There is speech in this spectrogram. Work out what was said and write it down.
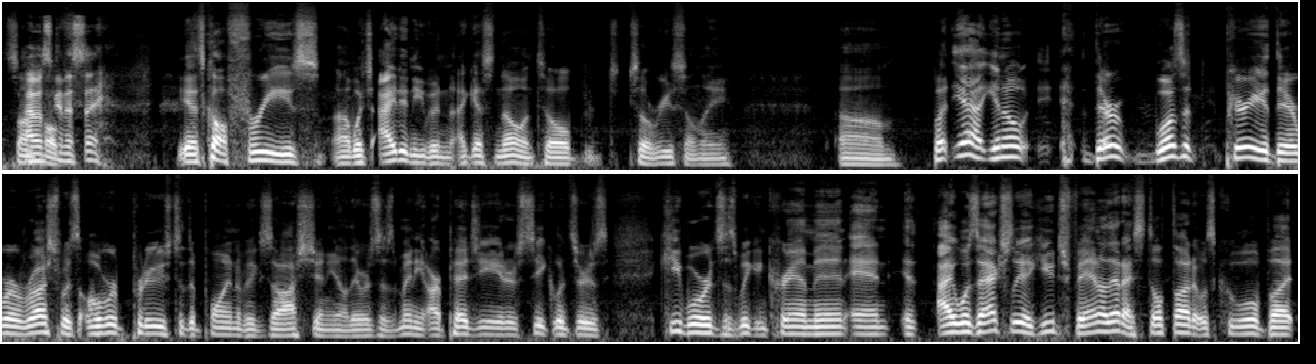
song. I was going to say, yeah, it's called Freeze, uh, which I didn't even I guess know until until recently. Um, but yeah, you know, there was a period there where Rush was overproduced to the point of exhaustion. You know, there was as many arpeggiators, sequencers, keyboards as we can cram in, and it, I was actually a huge fan of that. I still thought it was cool, but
